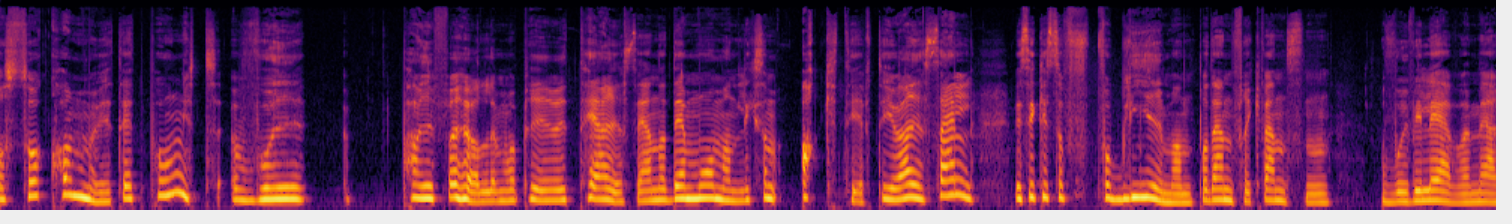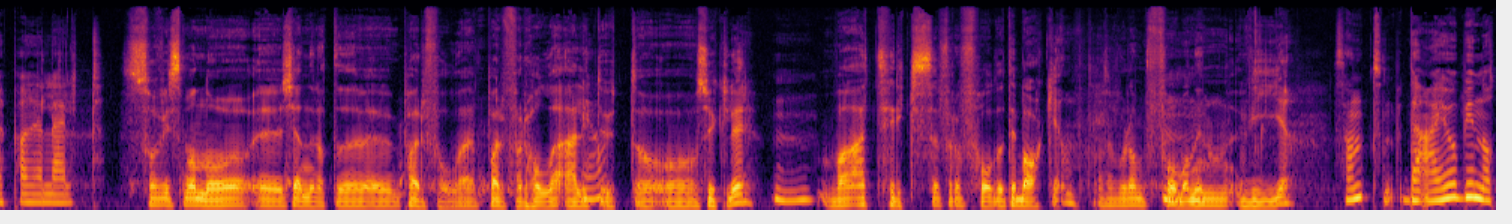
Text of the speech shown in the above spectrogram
og så kommer vi til et punkt hvor parforholdet må prioriteres igjen, og det må man liksom aktivt gjøre selv. Hvis ikke så forblir man på den frekvensen hvor vi lever mer parallelt. Så hvis man nå eh, kjenner at eh, parforholdet, parforholdet er litt Ja. Mm. ute og, og sykler, hva er trikset for å få det tilbake igjen? Altså, hvordan får man inn vi-et? Sant? Det er jo å begynne å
